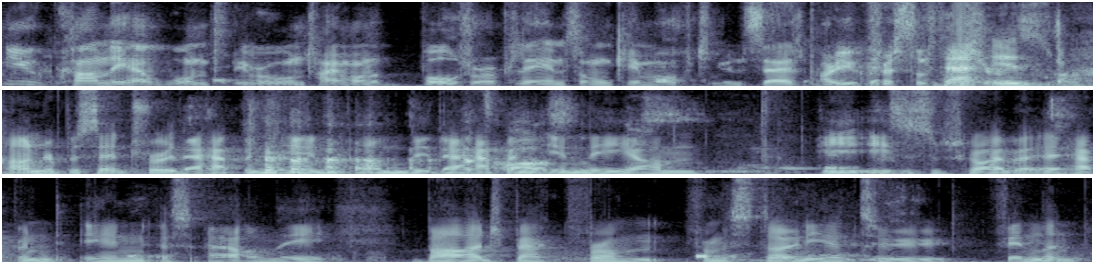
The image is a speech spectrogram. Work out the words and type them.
You kindly have one. You were one time on a boat or a plane. Someone came up to you and said, "Are you Crystal That Fisher?" is 100% true. That happened in on the that That's happened in the um he, he's a subscriber. It happened in uh, on the barge back from from Estonia to Finland.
